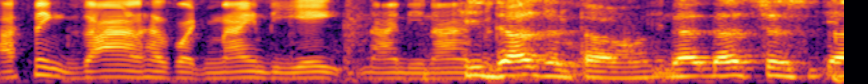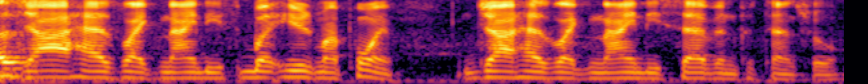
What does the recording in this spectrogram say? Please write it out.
I think Zion has like 98, 99. He doesn't though. and- That that's just that's. Ja has like 90, but here's my point. Ja has like 97 potential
